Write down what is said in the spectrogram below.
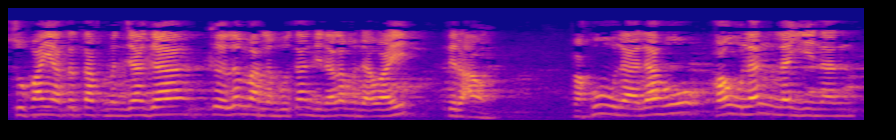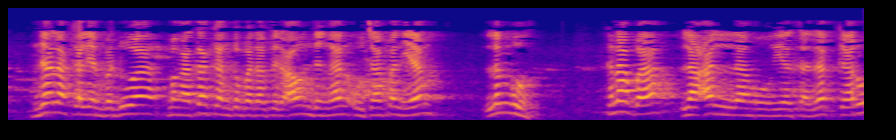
supaya tetap menjaga kelemah lembutan di dalam mendakwai Fir'aun. Faqula lahu qawlan layyinan. Hendaklah kalian berdua mengatakan kepada Fir'aun dengan ucapan yang lembut. Kenapa? La'allahu yatadzakkaru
